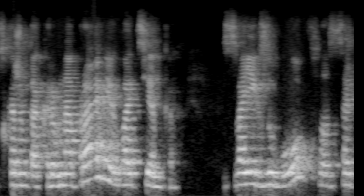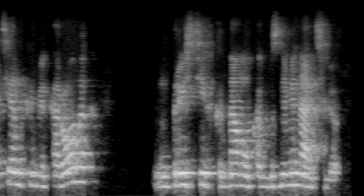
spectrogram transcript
скажем так, равноправия в оттенках своих зубов с оттенками коронок, привести их к одному как бы знаменателю –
